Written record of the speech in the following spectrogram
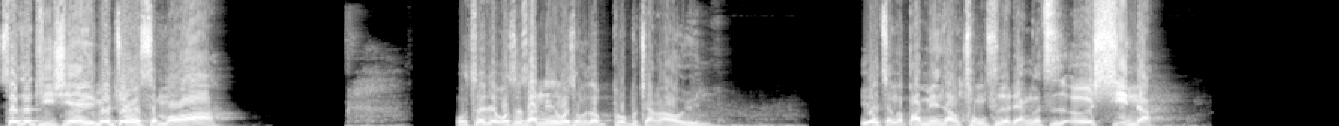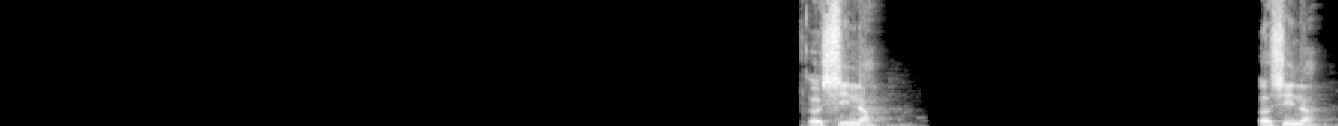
甚至体协里面做了什么啊？我这我这三天为什么都不不讲奥运？因为整个版面上充斥了两个字：恶心呐！恶心呐！恶心呐！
